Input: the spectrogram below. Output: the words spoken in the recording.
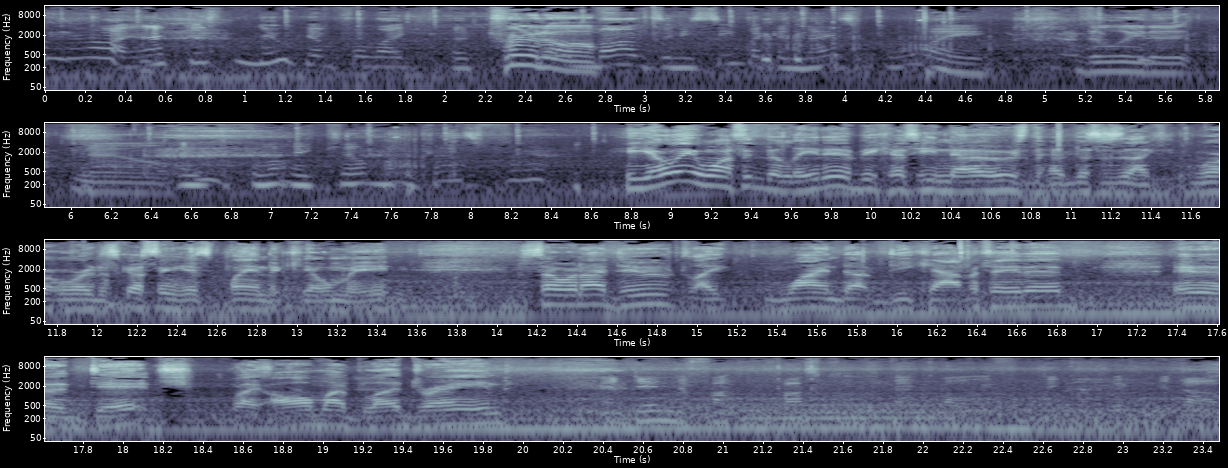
I, I just knew him for like a Turn it off. months and he seemed like a nice boy. Delete it now. And I killed my best friend. He only wants it deleted because he knows that this is like we're, we're discussing his plan to kill me. So when I do like wind up decapitated and in a ditch, like all my blood drained, And then the fucking prosecutor's gonna call me for victim, victim, uh,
